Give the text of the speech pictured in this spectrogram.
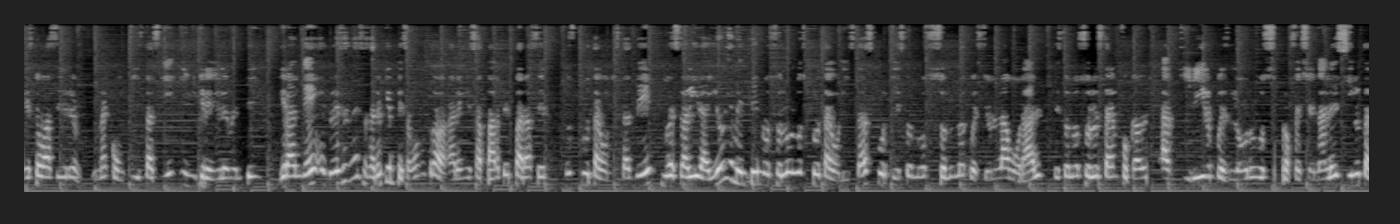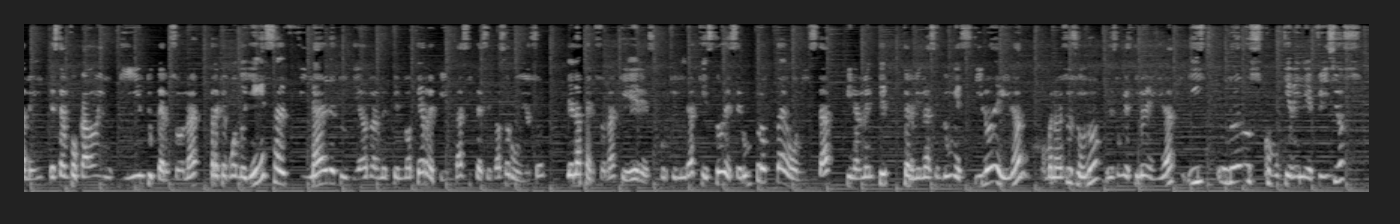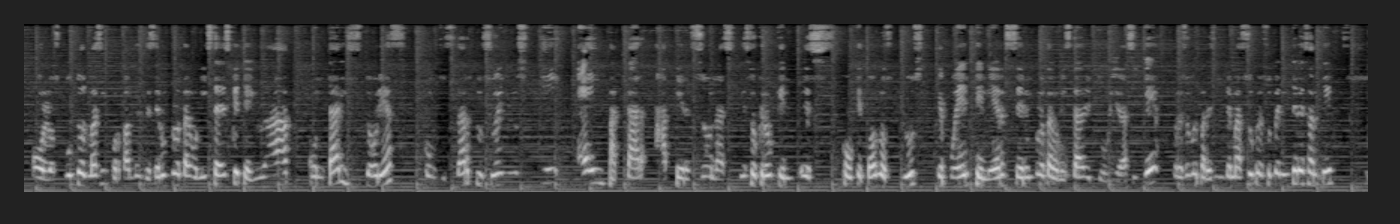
esto va a ser una conquista así increíblemente grande. Entonces es necesario que empezamos a trabajar en esa parte para ser los protagonistas de nuestra vida. Y obviamente no solo los protagonistas, porque esto no es solo una cuestión laboral, esto no solo está enfocado en adquirir pues logros profesionales, sino también está enfocado en ti, en tu persona, para que cuando llegues al final de tu día realmente no te arrepientas y te sientas orgulloso de la persona que eres. Porque mira que esto de ser un protagonista finalmente termina siendo un estilo de vida. Bueno, eso es uno, es un estilo de vida. Y uno de los como que beneficios o los puntos más importantes de ser un protagonista es que te ayuda a contar historias, conquistar tus sueños y e impactar a personas. Esto creo que es como que todos los plus que pueden tener ser un protagonista de tu vida. Así que por eso me parece un tema súper, súper interesante.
